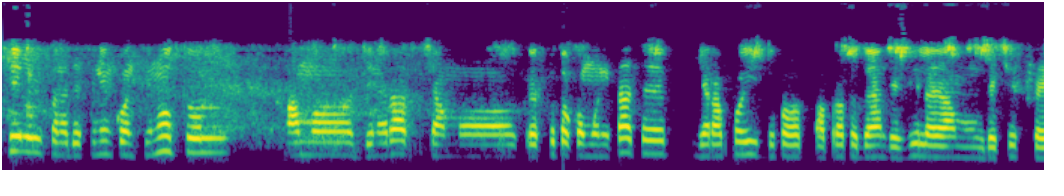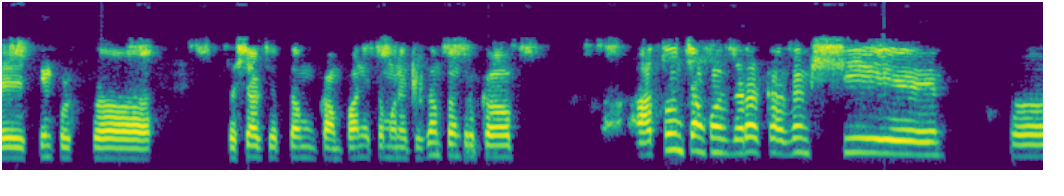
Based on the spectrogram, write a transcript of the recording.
stilul, să ne definim conținutul. Am uh, generat și am uh, crescut o comunitate, iar apoi, după aproape 2 ani de zile, am decis că e timpul să, să și acceptăm campanii, să monetizăm, pentru că atunci am considerat că avem și uh,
